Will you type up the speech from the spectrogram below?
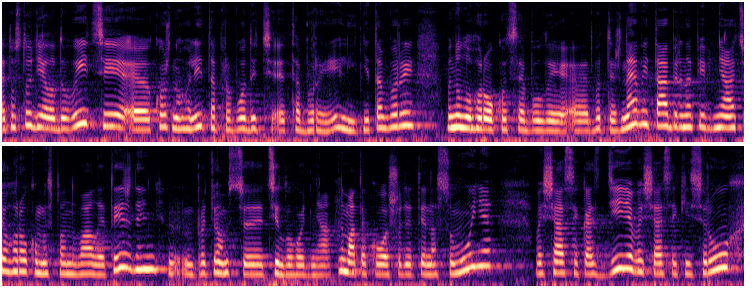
Етностудія Ладовиці е, кожного літа проводить е, табори, літні табори. Минулого року це були е, двотижневий табір на півдня. Цього року ми спланували тиждень протягом цілого дня. Нема такого, що дитина сумує, весь час якась дія, весь час якийсь рух.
